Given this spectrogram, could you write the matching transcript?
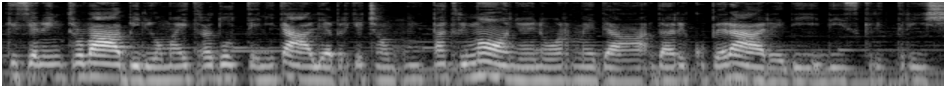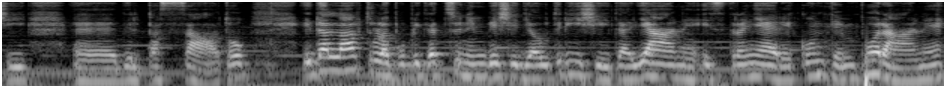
che siano introvabili o mai tradotte in Italia, perché c'è un, patrimonio enorme da, da recuperare di, di scrittrici eh, del passato, e dall'altro la pubblicazione invece di autrici italiane e straniere contemporanee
